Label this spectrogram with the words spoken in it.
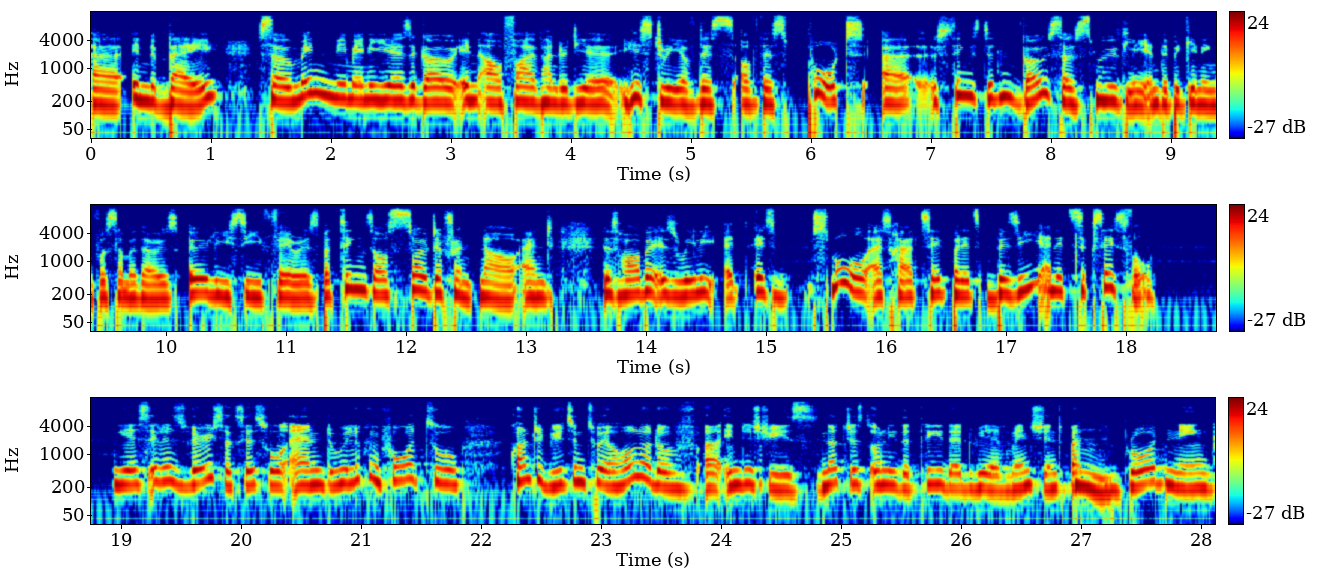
uh, in the bay. So many, many years ago, in our 500 year history of this of this port, uh, things didn't go so smoothly in the beginning for some of those early seafarers. But things are so different now, and this harbour is really it, it's small, as Gert said, but it's busy and it's successful. Yes, it is very successful, and we're looking forward to contributing to a whole lot of uh, industries, not just only the three that we have mentioned, but mm. broadening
